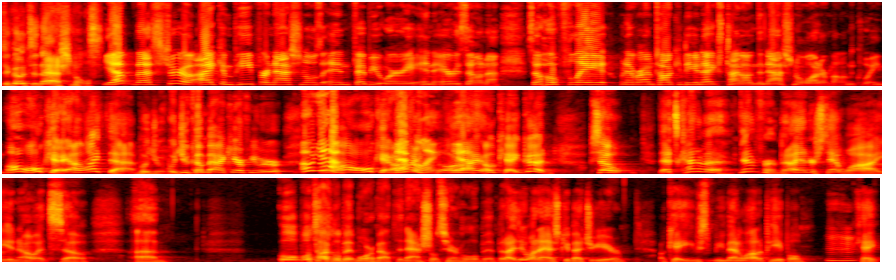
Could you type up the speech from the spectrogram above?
to go to nationals. Yep, that's true. I compete for nationals in February in Arizona. So hopefully, whenever I'm talking to you next time, I'm the national watermelon queen. Oh, okay. I like that. Would you Would you come back here if you were? Oh, yeah. Oh, okay. All right. Definitely, All yeah. right. Okay. Good. So that's kind of a different, but I understand why. You know, it's so. Um, we'll we'll talk a little bit more about the nationals here in a little bit, but I do want to ask you about your year. Okay, you you met a lot of people. Mm-hmm. Okay.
